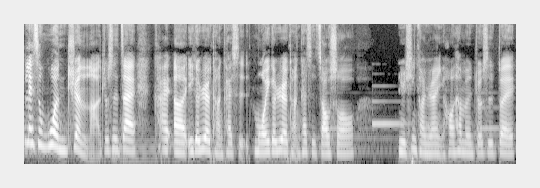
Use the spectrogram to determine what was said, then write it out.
类似问卷啦，就是在开呃一个乐团开始，某一个乐团开始招收女性团员以后，他们就是对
